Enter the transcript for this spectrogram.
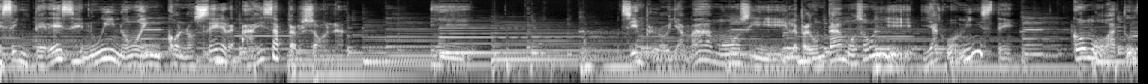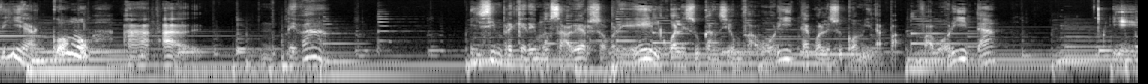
ese interés genuino en conocer a esa persona siempre lo llamamos y le preguntamos, oye, ¿ya comiste? ¿Cómo va tu día? ¿Cómo te va? Y siempre queremos saber sobre él, cuál es su canción favorita, cuál es su comida favorita y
